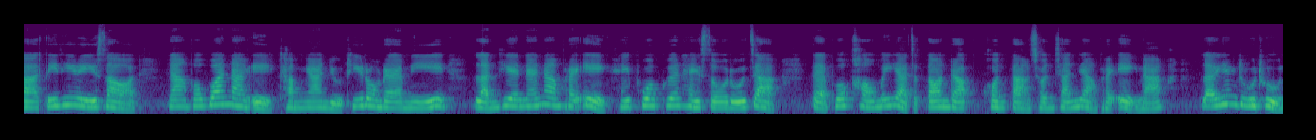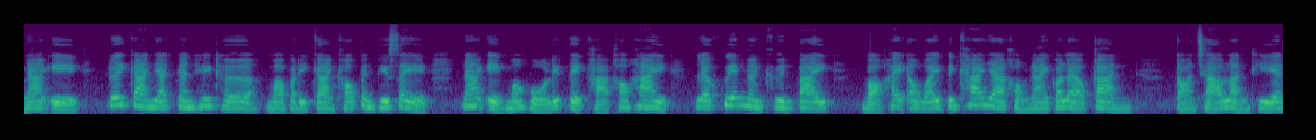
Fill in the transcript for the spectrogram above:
ปาร์ตี้ที่รีสอร์ทนางพบว่านางเอกทำงานอยู่ที่โรงแรมนี้ หลันเทียนแนะนำพระเอกให้พวกเพื่อนไฮโซรู้จัก แต่พวกเขาไม่อยากจะต้อนรับคนต่างชนชั้นอย่างพระเอกนัก แล้วยังดูถูกนางเอก ด้วยการยัดเงินให้เธอ มาบริการเขาเป็นพิเศษ นางเอกโมโหเลยเตะขาเข้าให้ แล้วเคลี้ยงเงินคืนไป บอกให้เอาไว้เป็นค่ายาของนายก็แล้วกัน ตอนเช้าหลันเทียน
